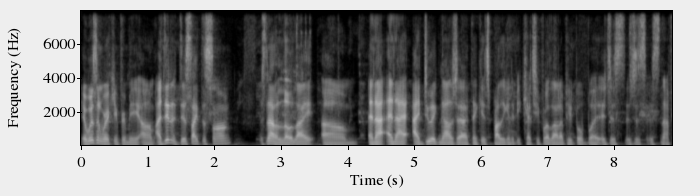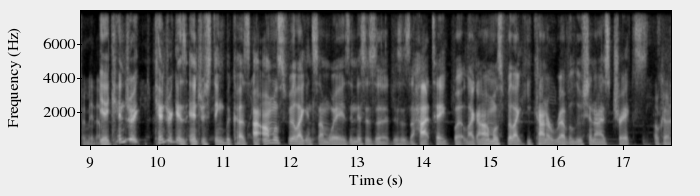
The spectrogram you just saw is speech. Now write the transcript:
it wasn't working for me. Um, I didn't dislike the song. It's not a low light. Um, and I and I I do acknowledge that I think it's probably going to be catchy for a lot of people, but it just it's just it's not for me though. yeah Kendrick Kendrick is interesting because I almost feel like in some ways and this is a this is a hot take but like I almost feel like he kind of revolutionized tricks Okay.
